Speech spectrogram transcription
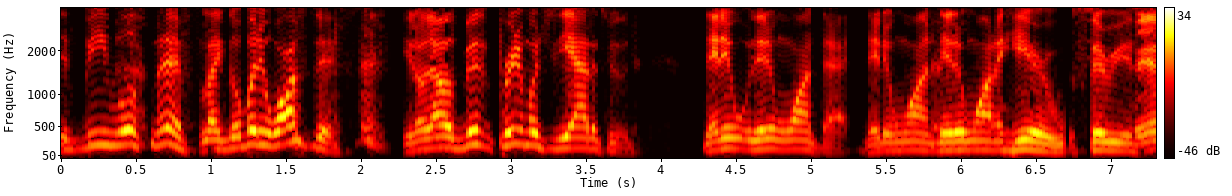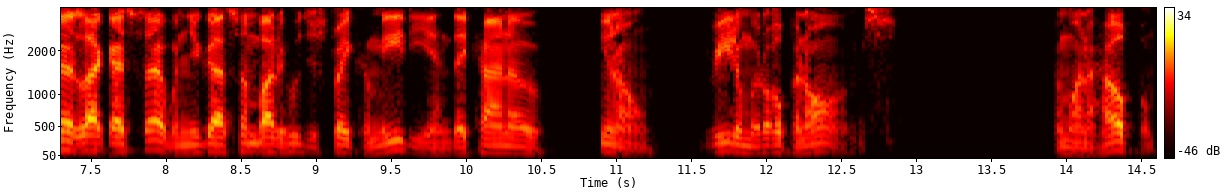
Just be Will Smith. Like nobody wants this. You know that was pretty much the attitude. They didn't. They didn't want that. They didn't want. They didn't want to hear serious. Yeah, like I said, when you got somebody who's a straight comedian, they kind of, you know, greet them with open arms and want to help them.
